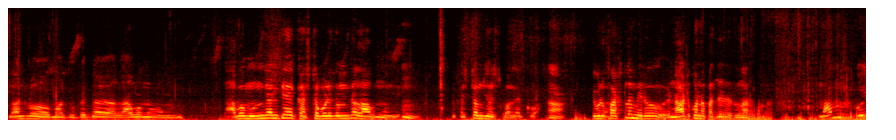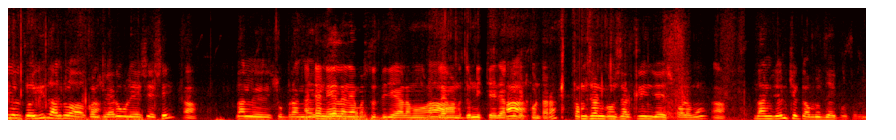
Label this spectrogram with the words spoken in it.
దాంట్లో మాకు పెద్ద లాభము లాభం ఉందంటే కష్టపడేది ఉంటే లాభం ఉంది. కష్టం చేసుకోవాలి ఎక్కువ. ఇప్పుడు ఫస్ట్లో మీరు నాటుకున్న పద్ధతి ఎట్లా నాటుకున్నారు? మామూలు గొయ్యలు తోగి దాంట్లో కొంచెం ఎరువులు వేసేసి. దాన్ని శుభ్రంగా అంటే నేలనేమో శుద్ధి చేయడము అట్లా ఆ. ఏమన్నా దున్నిచ్చేది అట్లా. పెట్టుకుంటారా? సంవత్సరానికి ఒకసారి క్లీన్ చేసుకోవడము. దాని చేసి చెట్టు అభివృద్ధి అయిపోతుంది.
